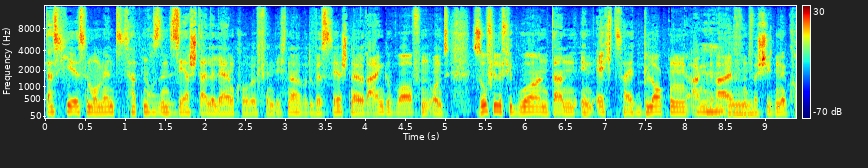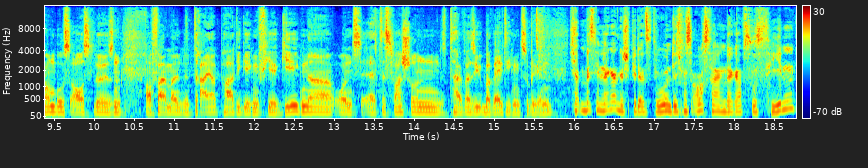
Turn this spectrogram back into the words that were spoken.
Das hier ist im Moment, hat noch eine sehr steile Lernkurve, finde ich. Ne? Du wirst sehr schnell reingeworfen und so viele Figuren dann in Echtzeit blocken, angreifen, mhm. verschiedene Kombos auslösen. Auf einmal eine Dreierparty gegen vier Gegner und äh, das war schon teilweise überwältigend überwältigend zu Beginn. Ich habe ein bisschen länger gespielt als du und ich muss auch sagen, da gab es so Szenen,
